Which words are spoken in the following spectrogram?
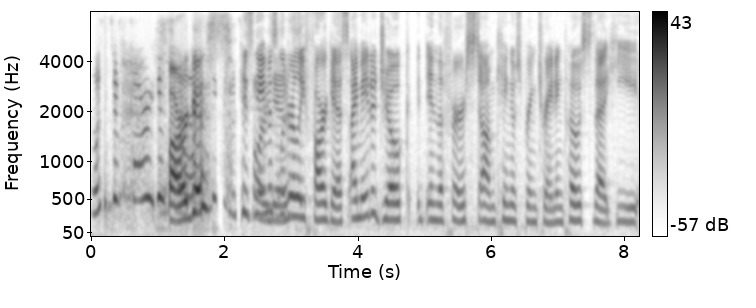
What's it Fargas? Fargas? No, I think His name is literally Fargas. I made a joke in the first um, King of Spring Training post that he,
